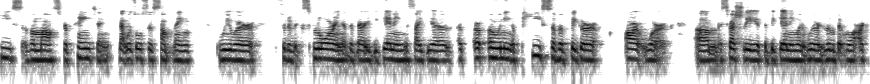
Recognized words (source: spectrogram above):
piece of a master painting. That was also something we were sort of exploring at the very beginning this idea of, owning a piece of a bigger artwork, um, especially at the beginning when we were a little bit more art,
